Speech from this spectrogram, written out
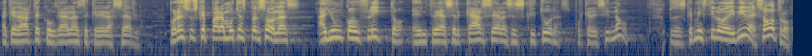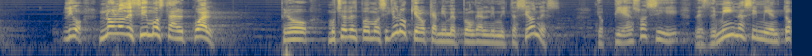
a quedarte con ganas de querer hacerlo. Por eso es que para muchas personas hay un conflicto entre acercarse a las escrituras, porque decir, no, pues es que mi estilo de vida es otro. Digo, no lo decimos tal cual, pero muchas veces podemos decir, yo no quiero que a mí me pongan limitaciones. Yo pienso así, desde mi nacimiento,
